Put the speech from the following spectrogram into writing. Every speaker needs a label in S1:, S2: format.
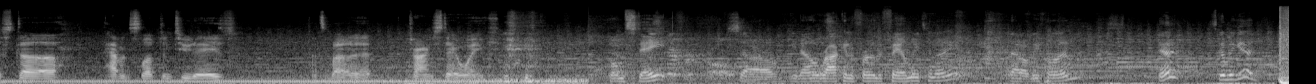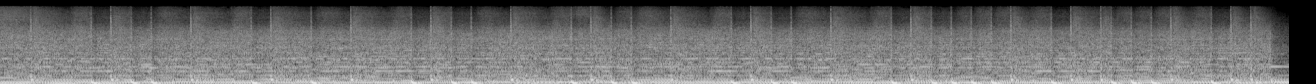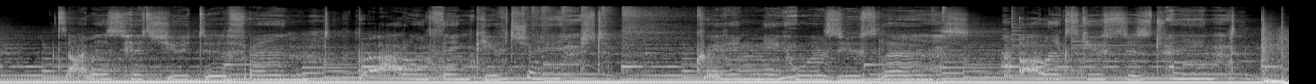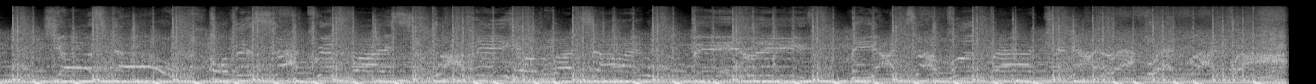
S1: Just uh, haven't slept in two days. That's about it. Trying to stay awake.
S2: home state. So, you know, rocking in front of the family tonight. That'll be fun. Yeah, it's gonna be good.
S3: Time has hit you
